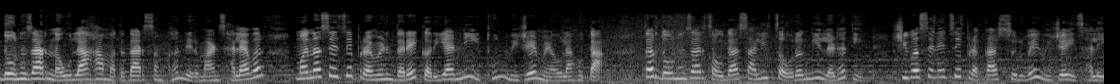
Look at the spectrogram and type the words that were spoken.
दोन हजार नऊला हा मतदारसंघ निर्माण झाल्यावर मनसेचे प्रवीण दरेकर यांनी इथून विजय मिळवला होता. तर दोन हजार चौदा साली चौरंगी लढतीत शिवसेनेचे प्रकाश सुर्वे विजयी झाले.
